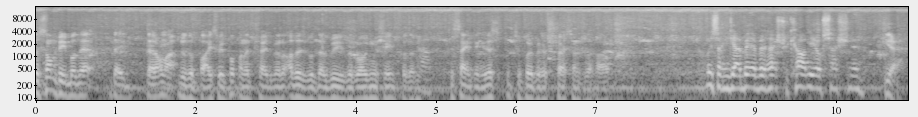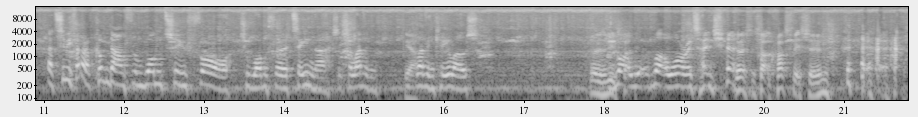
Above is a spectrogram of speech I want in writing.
So some people that they, they don't like to do the bike, so we put them on the treadmill. Others will they'll use the rowing machine for them. It's the same thing. Just to put a bit of stress onto the heart. At least I can get a bit of an extra cardio session in. Yeah. Uh, to be fair, I've come down from 124 to 113 there, so it's 11, Yeah. 11 kilos. A lot, of, lot of water retention. going to start CrossFit soon.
